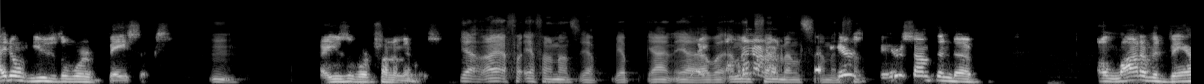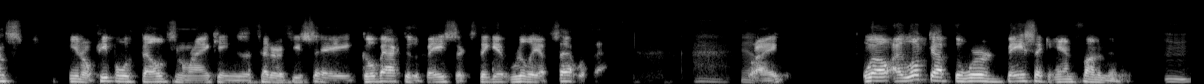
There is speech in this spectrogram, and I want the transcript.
I don't use the word basics. mm. I use the word fundamentals. yeah I, yeah fundamentals yeah yep yeah yeah I, Right. I No, meant fundamentals i meant here's fun- here's something to a lot of advanced you know people with belts and rankings et cetera if you say go back to the basics they get really upset with that yeah. right well i looked up the word basic and fundamental mm.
